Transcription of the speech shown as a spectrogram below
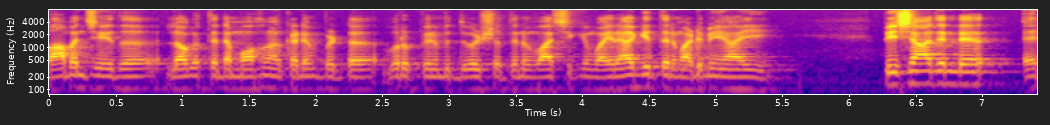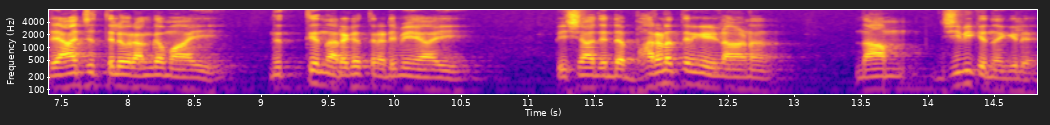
പാപം ചെയ്ത് ലോകത്തിന്റെ മോഹങ്ങൾ അടിമപ്പെട്ട് വെറുപ്പിനും വിദ്വേഷത്തിനും വാശിക്കും വൈരാഗ്യത്തിനും അടിമയായി പിശാചിന്റെ രാജ്യത്തിലെ ഒരു അംഗമായി നിത്യ അടിമയായി പിശാചിന്റെ ഭരണത്തിന് കീഴിലാണ് നാം ജീവിക്കുന്നെങ്കിൽ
